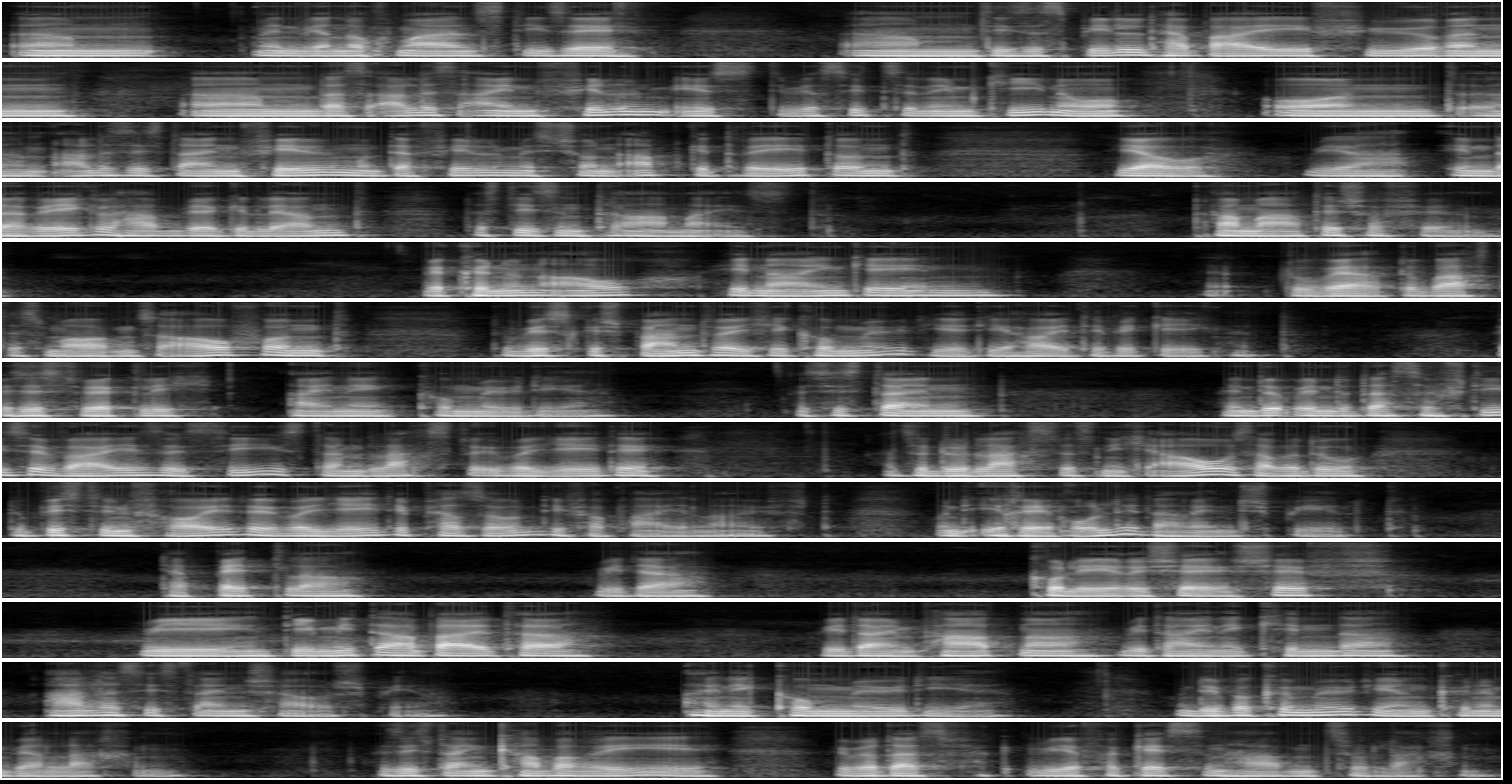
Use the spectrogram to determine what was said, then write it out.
ähm, wenn wir nochmals diese, ähm, dieses Bild herbeiführen, ähm, dass alles ein Film ist. Wir sitzen im Kino und ähm, alles ist ein Film und der Film ist schon abgedreht und ja, wir, in der Regel haben wir gelernt, dass dies ein Drama ist. Dramatischer Film. Wir können auch hineingehen. Du, du wachst des Morgens auf und du bist gespannt, welche Komödie dir heute begegnet. Es ist wirklich eine Komödie. Es ist ein, wenn du, wenn du das auf diese Weise siehst, dann lachst du über jede, also du lachst es nicht aus, aber du, du bist in Freude über jede Person, die vorbeiläuft und ihre Rolle darin spielt. Der Bettler, wie der cholerische Chef, wie die Mitarbeiter, wie dein Partner, wie deine Kinder. Alles ist ein Schauspiel, eine Komödie. Und über Komödien können wir lachen. Es ist ein Kabarett, über das wir vergessen haben zu lachen.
